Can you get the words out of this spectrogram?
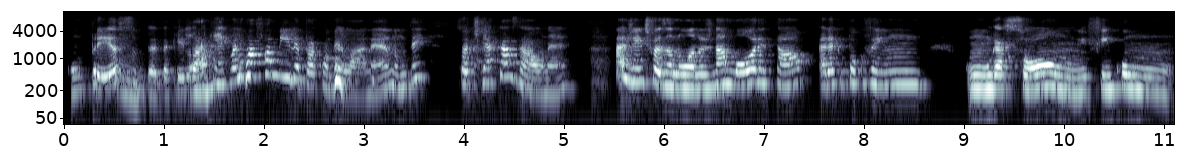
com o preço da- daquele lá, quem é que vai levar a família para comer lá, né? Não tem, só tinha casal, né? A gente fazendo um ano de namoro e tal, aí daqui a pouco vem um, um garçom, enfim, com um,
